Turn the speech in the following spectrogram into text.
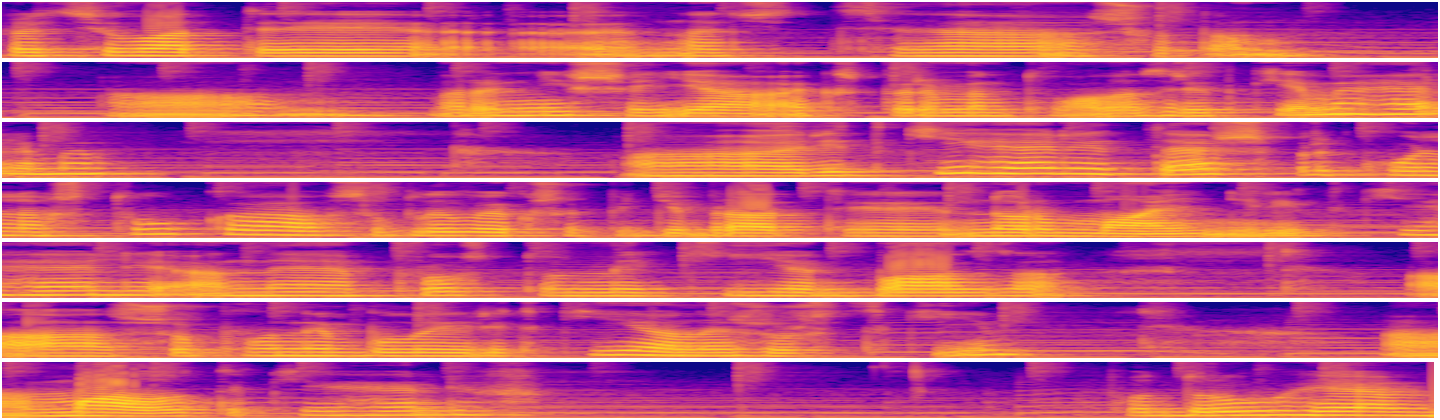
працювати, е, значить, е, що там. Раніше я експериментувала з рідкими гелями. Рідкі гелі теж прикольна штука, особливо, якщо підібрати нормальні рідкі гелі, а не просто м'які, як база. А щоб вони були рідкі, але жорсткі. Мало таких гелів. По-друге,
